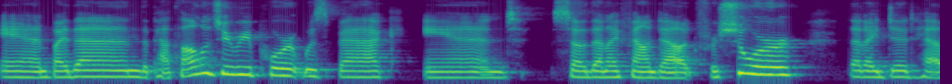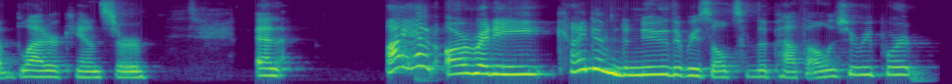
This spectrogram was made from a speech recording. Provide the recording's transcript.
And by then, the pathology report was back. And so then I found out for sure that I did have bladder cancer. And I had already kind of knew the results of the pathology report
